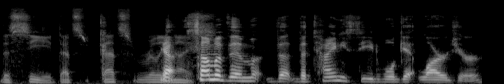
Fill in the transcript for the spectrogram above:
the seed. That's that's really yeah, nice. Some of them, the the tiny seed will get larger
